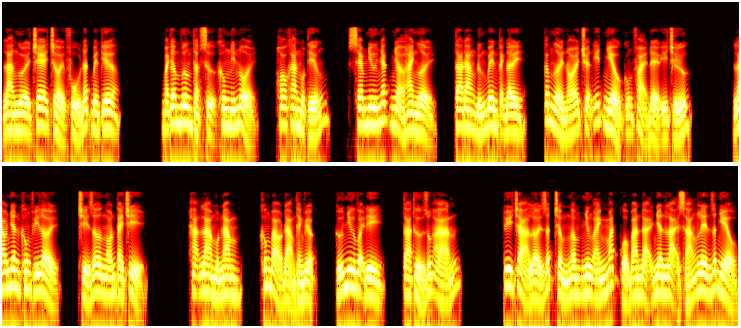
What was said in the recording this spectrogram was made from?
là người che trời phủ đất bên kia. Bạch Âm Vương thật sự không nín nổi, ho khan một tiếng, xem như nhắc nhở hai người, ta đang đứng bên cạnh đây, các người nói chuyện ít nhiều cũng phải để ý chứ. Lão nhân không phí lời, chỉ giơ ngón tay chỉ. Hạn là một năm, không bảo đảm thành việc, cứ như vậy đi, ta thử giúp hắn. Tuy trả lời rất trầm ngâm nhưng ánh mắt của ban đại nhân lại sáng lên rất nhiều.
